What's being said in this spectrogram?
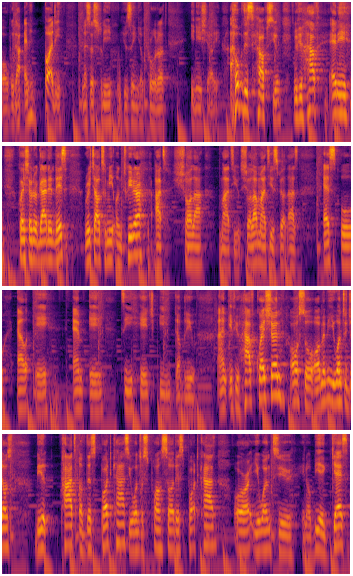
or without anybody necessarily using your product initially. I hope this helps you. If you have any question regarding this, reach out to me on Twitter at Sola Mathew. Sola Mathew spelled as S O L A M A T H E W. And if you have question also, or maybe you want to just be part of this podcast, you want to sponsor this podcast, or you want to, you know, be a guest,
